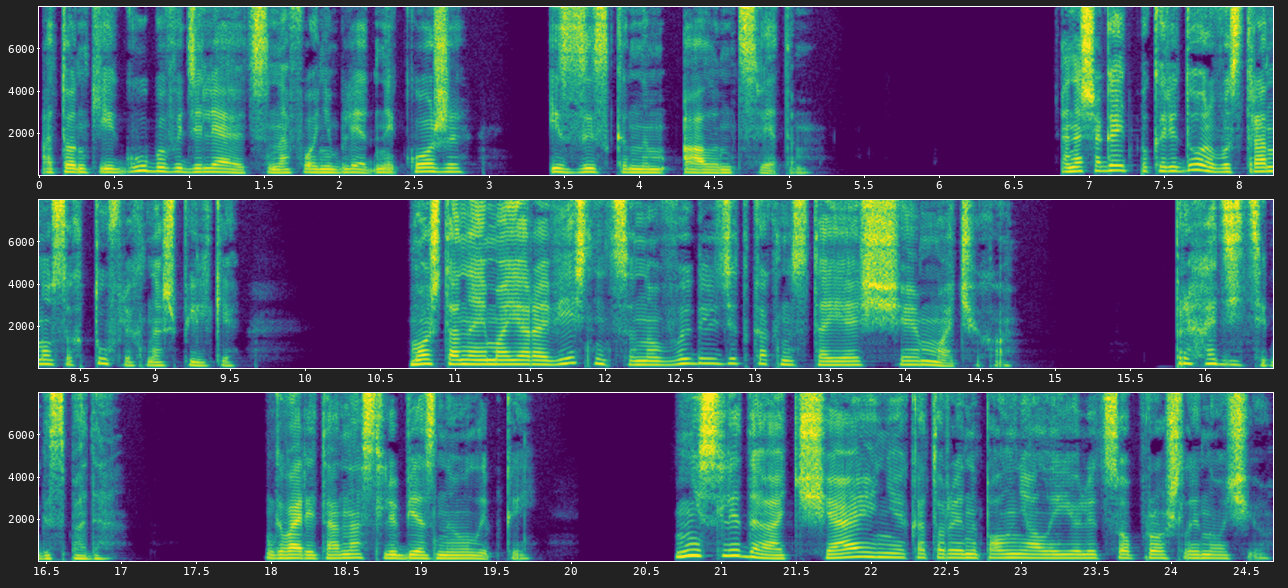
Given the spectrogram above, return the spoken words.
а тонкие губы выделяются на фоне бледной кожи изысканным алым цветом. Она шагает по коридору в остроносых туфлях на шпильке. Может, она и моя ровесница, но выглядит как настоящая мачеха. «Проходите, господа», — говорит она с любезной улыбкой. Ни следа отчаяния, которое наполняло ее лицо прошлой ночью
